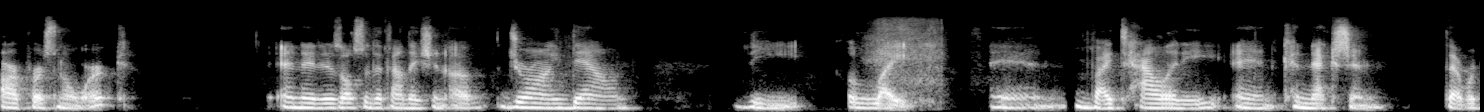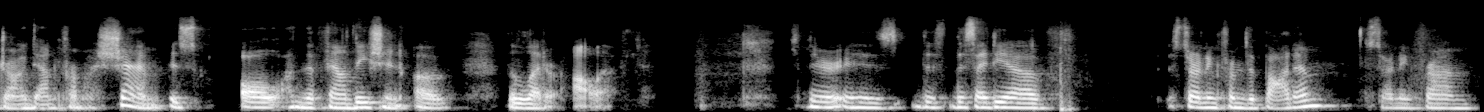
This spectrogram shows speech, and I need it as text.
our personal work and it is also the foundation of drawing down the light and vitality and connection that we're drawing down from Hashem is all on the foundation of the letter Aleph. So there is this this idea of starting from the bottom, starting from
